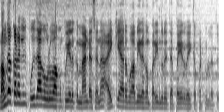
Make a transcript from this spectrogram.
வங்கக்கடலில் புதிதாக உருவாகும் புயலுக்கு மேண்டஸ் என ஐக்கிய அரபு அமீரகம் பரிந்துரைத்த பெயர் வைக்கப்பட்டுள்ளது.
